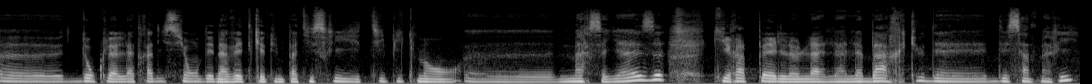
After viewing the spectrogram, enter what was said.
euh, donc la, tradition des navettes, qui est une pâtisserie typiquement marseillaise, qui rappelle la, barque des, des Saintes-Maries,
